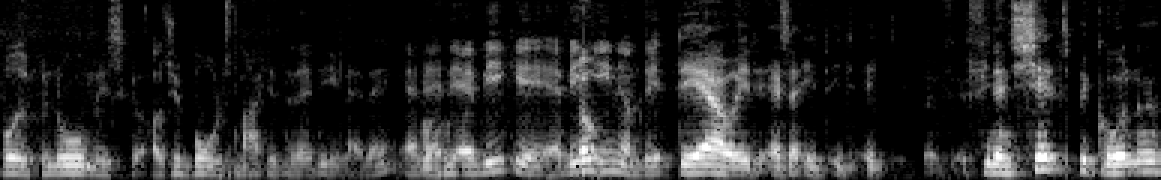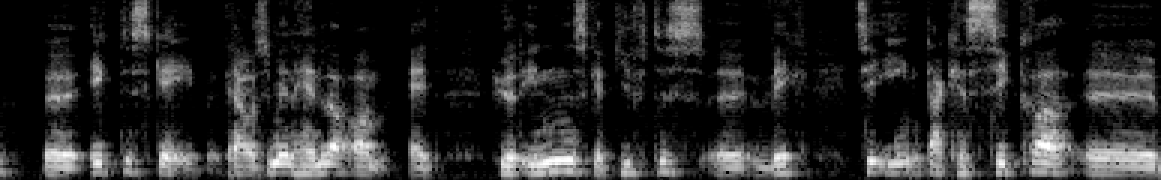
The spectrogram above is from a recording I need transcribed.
både økonomisk og symbolsk magt i den her del af det. Ikke? Er, er, er, vi ikke, er vi ikke enige om det? Det er jo et, altså et, et, et finansielt begrundet øh, ægteskab, der jo simpelthen handler om, at hyrtinden skal giftes øh, væk til en, der kan sikre øh,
